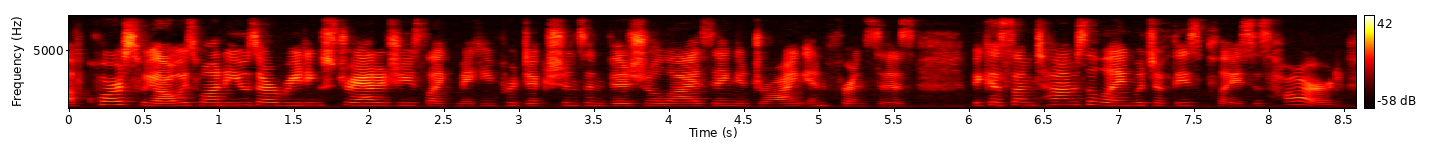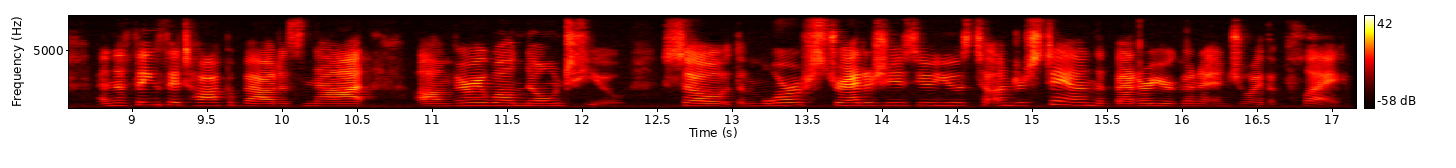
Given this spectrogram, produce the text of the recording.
Of course, we always want to use our reading strategies like making predictions and visualizing and drawing inferences because sometimes the language of these plays is hard and the things they talk about is not um, very well known to you. So the more strategies you use to understand, the better you're going to enjoy the play.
